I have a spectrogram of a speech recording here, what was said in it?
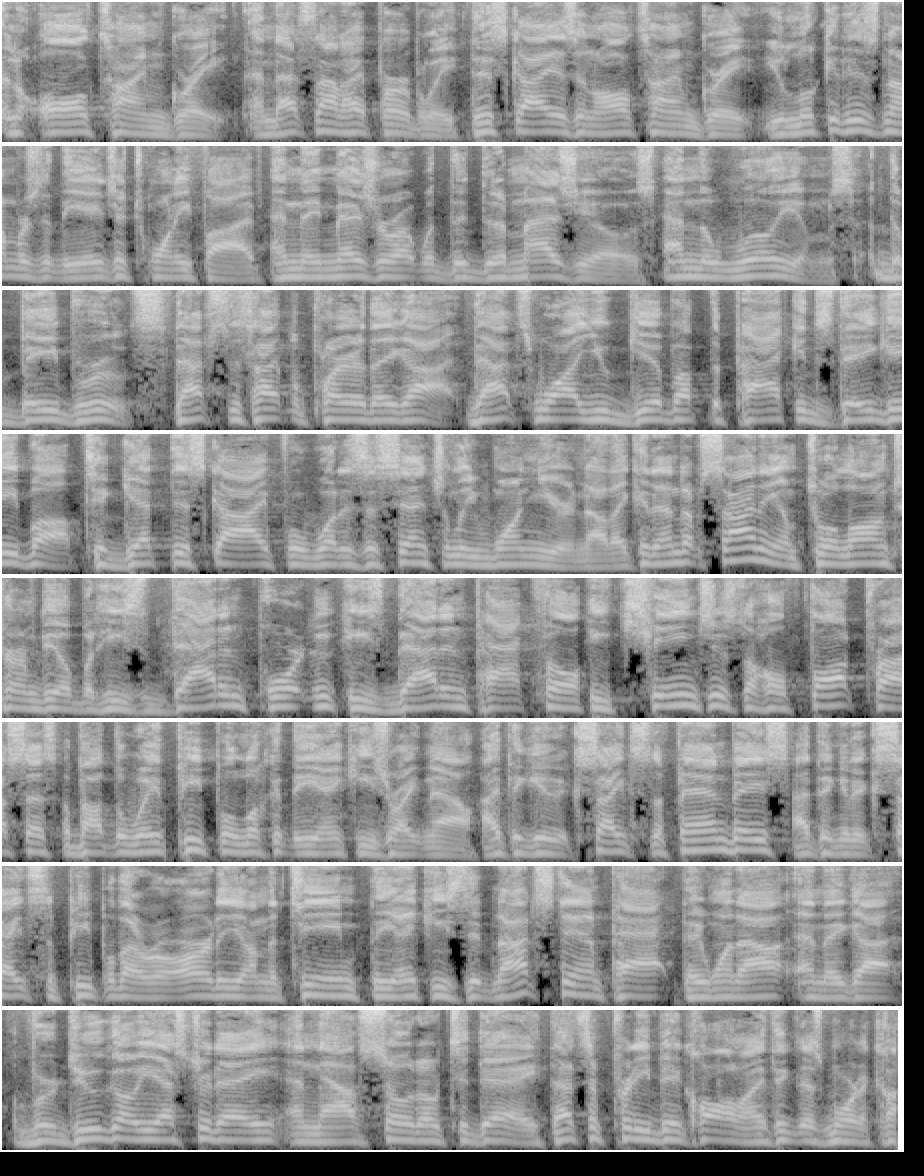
an all time great. And that's not hyperbole. This guy is an all time great. You look at his numbers at the age of 25, and they measure up with the DiMaggios and the Williams, the Babe Ruths. That's the type of player they got. That's why you give up the package they gave up to get this guy for what is essentially one year. Now, they could end up signing him to a long term deal, but he's that important. He's that impactful. He changes the whole thought process about the way people look at the Yankees right now. I think it excites the fan base. I think it excites the people that are already on the team. The Yankees did not stand pat. They went out and they got Verdugo yesterday and now Soto today. That's a pretty big haul, and I think there's more to come.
